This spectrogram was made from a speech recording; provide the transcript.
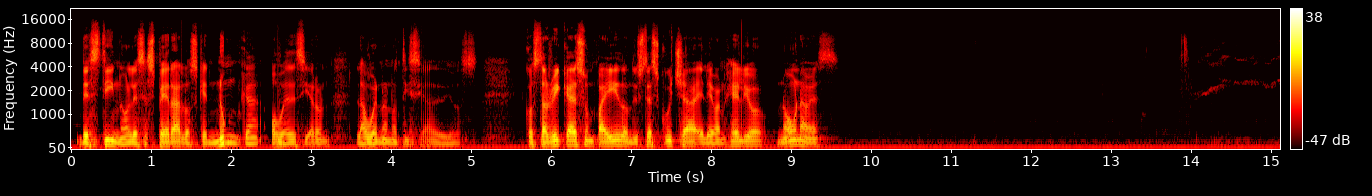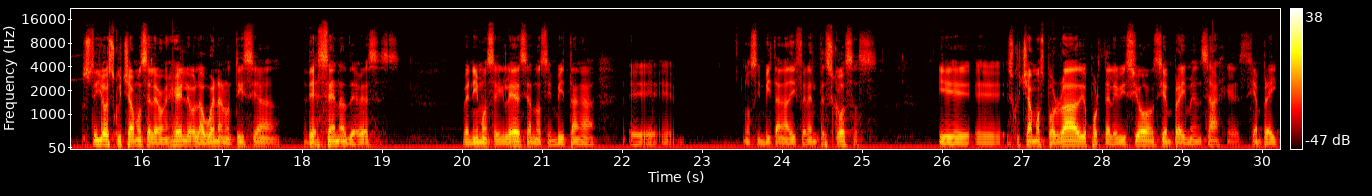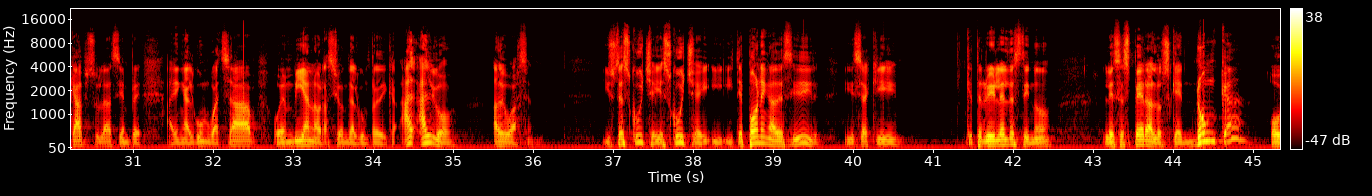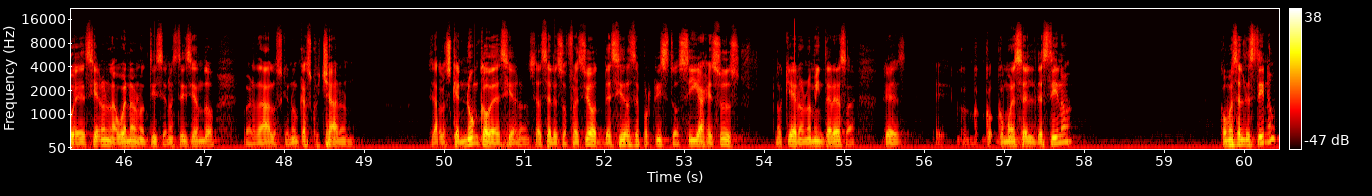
destino les espera a los que nunca obedecieron la buena noticia de Dios. Costa Rica es un país donde usted escucha el Evangelio no una vez. Usted y yo escuchamos el Evangelio, la buena noticia, decenas de veces. Venimos a iglesia, nos invitan a, eh, eh, nos invitan a diferentes cosas. Eh, escuchamos por radio, por televisión, siempre hay mensajes, siempre hay cápsulas, siempre hay en algún WhatsApp o envían la oración de algún predicador. Algo, algo hacen. Y usted escucha y escucha y, te ponen a decidir. Y dice aquí, qué terrible el destino les espera a los que nunca obedecieron la buena noticia. No estoy diciendo, ¿verdad? A los que nunca escucharon. O sea, a los que nunca obedecieron. O sea, se les ofreció, decídase por Cristo, siga a Jesús. No quiero, no me interesa. ¿Qué es? Eh, ¿Cómo es el destino? ¿Cómo es el destino?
